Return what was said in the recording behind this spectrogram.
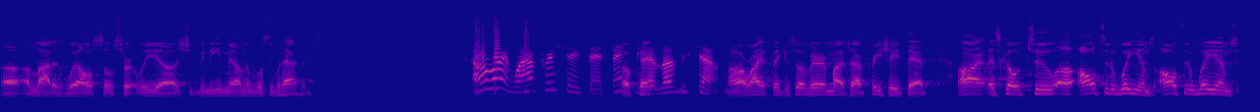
uh, a lot as well. So certainly shoot me an email and we'll see what happens. All right. Well, I appreciate that. Thank okay. you. I love the show. All right. Thank you so very much. I appreciate that. All right. Let's go to uh, Alton Williams. Alton Williams,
